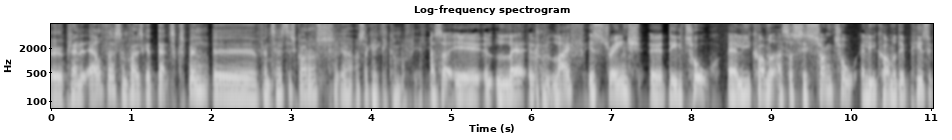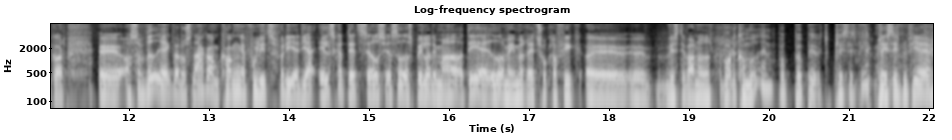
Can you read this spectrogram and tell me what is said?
øh, Planet Alpha, som faktisk er et dansk spil. Øh, fantastisk godt også. Ja, og så kan jeg ikke lige komme på flere lige. Altså, øh, La- øh, Life is Strange øh, del 2 er lige kommet. Altså, sæson 2 er lige kommet. Det er pissegodt. Øh, og så ved jeg ikke, hvad du snakker om, Kongen af Fulitz, fordi at jeg elsker Dead Cells. Jeg sidder og spiller det meget, og det er eddermame med retrografik, øh, øh, hvis det var noget. Hvor er det kommet ud hen? På, på, på PlayStation 4? PlayStation 4, ja.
